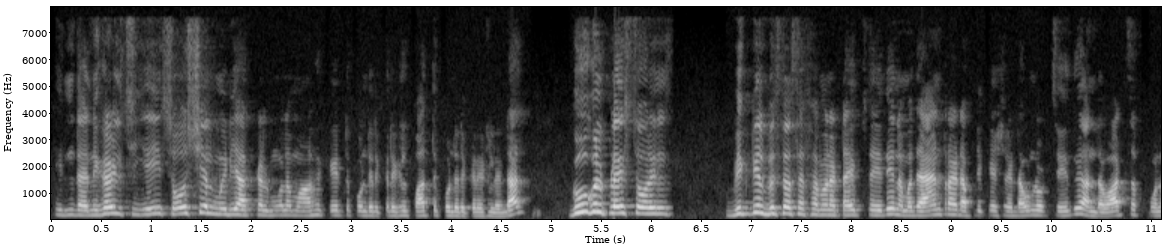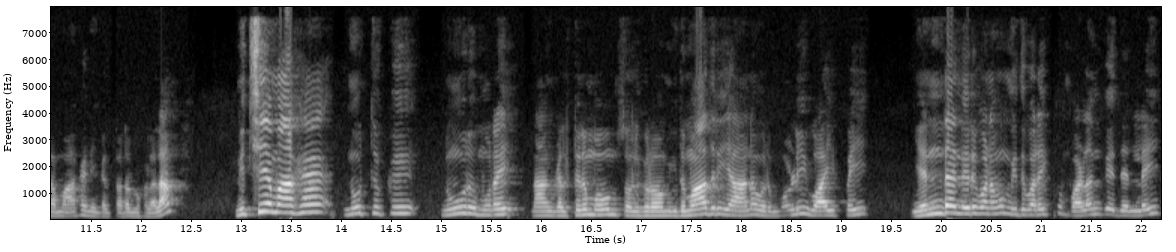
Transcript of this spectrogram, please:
இந்த நிகழ்ச்சியை சோசியல் மீடியாக்கள் மூலமாக கேட்டுக்கொண்டிருக்கிறீர்கள் பார்த்து கொண்டிருக்கிறீர்கள் என்றால் கூகுள் பிளே ஸ்டோரில் பிக்டில் பிசினஸ் எஃப்எம் என டைப் செய்து நமது ஆண்ட்ராய்டு அப்ளிகேஷனை டவுன்லோட் செய்து அந்த வாட்ஸ்அப் மூலமாக நீங்கள் தொடர்பு கொள்ளலாம். நிச்சயமாக நூற்றுக்கு நூறு முறை நாங்கள் திரும்பவும் சொல்கிறோம். இது மாதிரியான ஒரு மொழி வாய்ப்பை எந்த நிறுவனமும் இதுவரைக்கும் வழங்குவதில்லை.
